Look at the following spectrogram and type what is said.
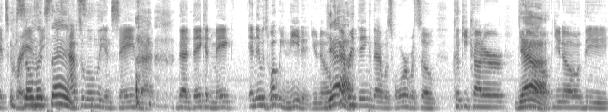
It's crazy. so much sense. It's absolutely insane that that they could make, and it was what we needed. You know, Yeah. everything that was horror was so cookie cutter. you Yeah. know, you know the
